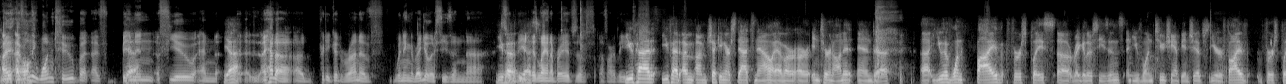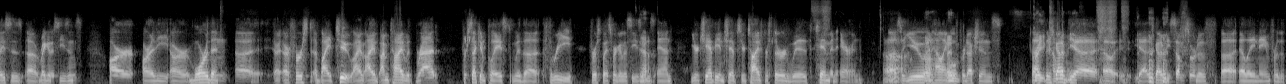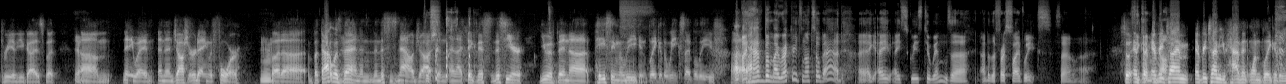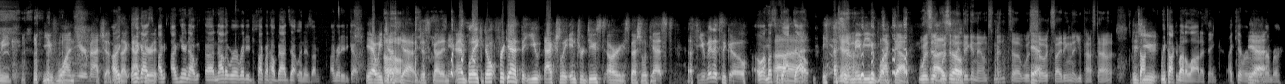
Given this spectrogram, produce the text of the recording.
You I, I've only won two, but I've been Yeah. in a few, and yeah. uh, I had a, a pretty good run of winning the regular season. You sort have the yes. Atlanta Braves of, of our league. You've had you've had I'm I'm checking our stats now. I have our, our intern on it, and uh, uh, you have won five first place uh, regular seasons, and you've won two championships. Your five first places uh, regular seasons are are the are more than uh, are first by two. I I I'm tied with Brad for second place with uh three first place regular seasons, and your championships you're tied for third with Tim and Aaron. Uh, so Ah, you and oh, Howling and Wolf Productions. that- there's got to be a oh yeah, there's got to be some sort of uh, LA name for the three of you guys. But yeah. um, anyway, and then Josh Erdang with four. Mm. But uh, but that was Yeah. then, and then this is now, Josh, and and I think this this year you have been uh, pacing the league in Blake of the Weeks, I believe. Uh, I have, but my record's not so bad. I I, I, I squeezed two wins uh, out of the first five weeks. So uh, so every, every not- time every time you haven't won Blake of the Week, you've won your matchup. Is All right, that hey guys. I'm, I'm here now. Uh, now that we're ready to talk about how bad Zetlin is, I'm I'm ready to go. Yeah, we just Oh. yeah just got in here. And Blake, don't forget that you actually introduced our special guest a few minutes ago. Oh, I must have blacked Uh, out. Yeah, Yeah. so maybe you blacked out. was it Uh, was it my big announcement? Uh, was Yeah. so exciting that you passed out. We Did talked you? we talked about a lot. I think I can't really Yeah. remember.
